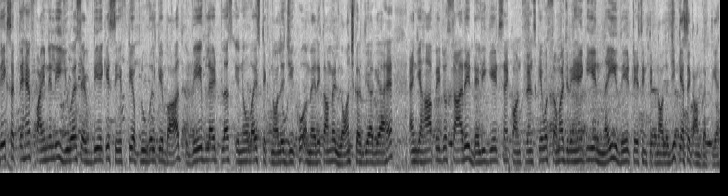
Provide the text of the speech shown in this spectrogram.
देख सकते हैं फाइनली यू एस के सेफ्टी अप्रूवल के बाद वेव लाइट प्लस इनोवाइस टेक्नोलॉजी को अमेरिका में लॉन्च कर दिया गया है। एंड यहाँ पे जो सारे डेलीगेट्स हैं कॉन्फ्रेंस के, वो समझ रहे हैं कि ये नई रे ट्रेसिंग टेक्नोलॉजी कैसे काम करती है।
